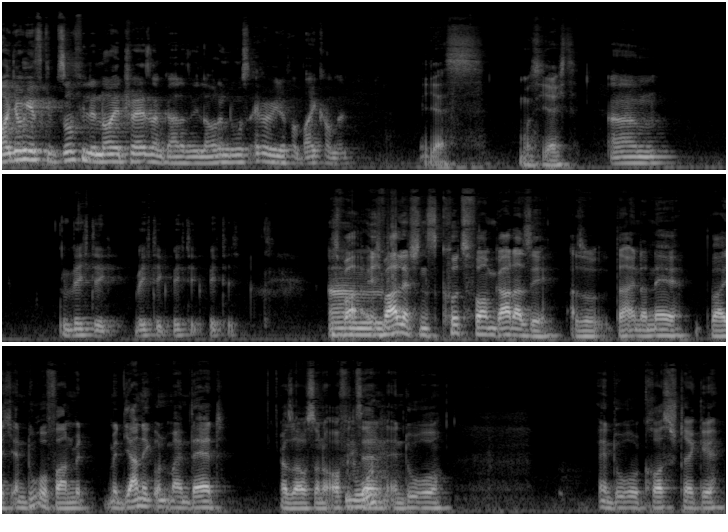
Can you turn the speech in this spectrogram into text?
Oh Junge, es gibt so viele neue Trails am Gardasee, Lauren, du musst einfach wieder vorbeikommen. Yes. Muss ich echt. Ähm, wichtig, wichtig, wichtig, wichtig. Ich war, Ähm, ich war letztens kurz vorm Gardasee, also da in der Nähe, war ich Enduro fahren mit, mit Yannick und meinem Dad. Also auf so einer offiziellen Wo? Enduro, Enduro-Cross-Strecke.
